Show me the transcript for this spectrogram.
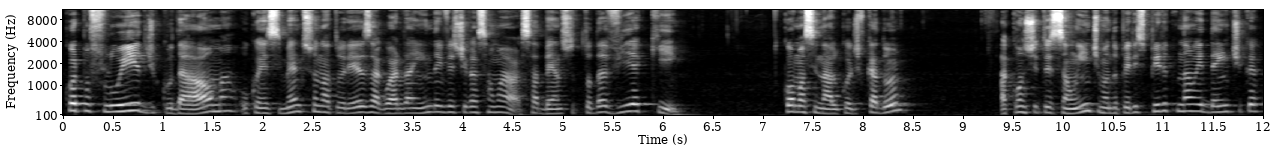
Corpo fluídico da alma, o conhecimento de sua natureza aguarda ainda investigação maior, sabendo-se, todavia, que, como assinala o codificador, a constituição íntima do perispírito não é idêntica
